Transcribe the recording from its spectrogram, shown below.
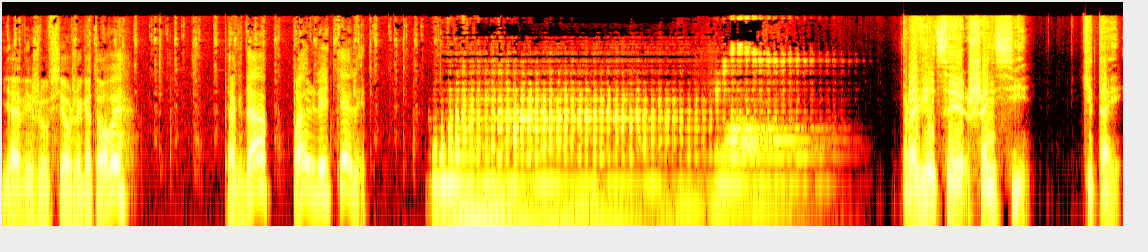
Я вижу, все уже готовы. Тогда полетели. Провинция Шанси, Китай.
